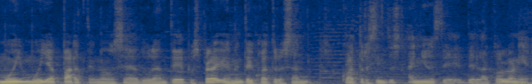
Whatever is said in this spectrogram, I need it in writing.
muy, muy aparte, ¿no? O sea, durante, pues prácticamente 400 años de, de la colonia.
